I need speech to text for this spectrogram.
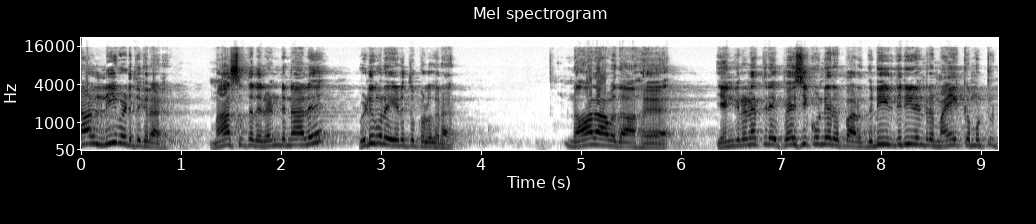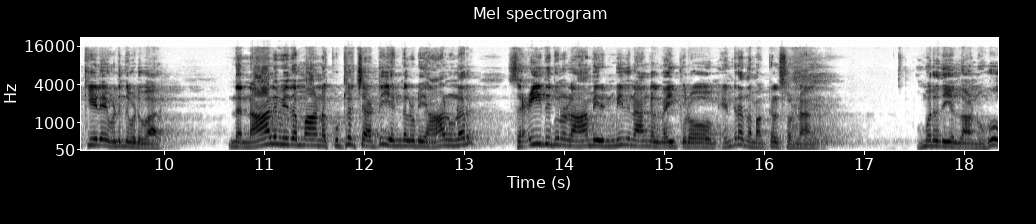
நாள் லீவ் எடுத்துக்கிறார். மாதத்தில் ரெண்டு நாள் விடுமுறை எடுத்துக்கொள்கிறார். நாலாவதாக எங்களிடத்திலே பேசிக்கொண்டே இருப்பார். திடீர் திடீர் என்று மயக்கமுற்று கீழே விழுந்து விடுவார். இந்த நாலு விதமான குற்றச்சாட்டு எங்களுடைய ஆளுநர் சயீது பின் ஆமீரின் மீது நாங்கள் வைக்கிறோம் என்று அந்த மக்கள் சொன்னாங்க. உமரதி அல்லானுகு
